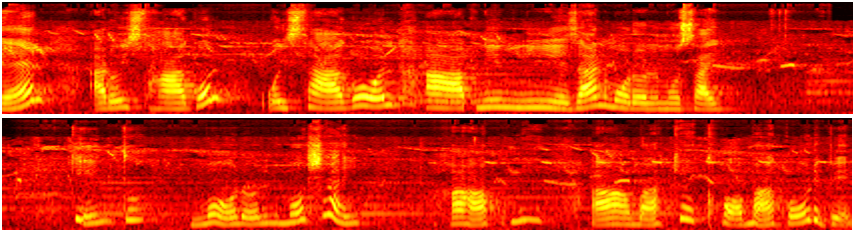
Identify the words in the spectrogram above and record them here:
দেন আর ওই ছাগল ওই ছাগল আপনি নিয়ে যান মোড়ল মশাই। কিন্তু মোড়ল মশাই, আপনি আমাকে ক্ষমা করবেন।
